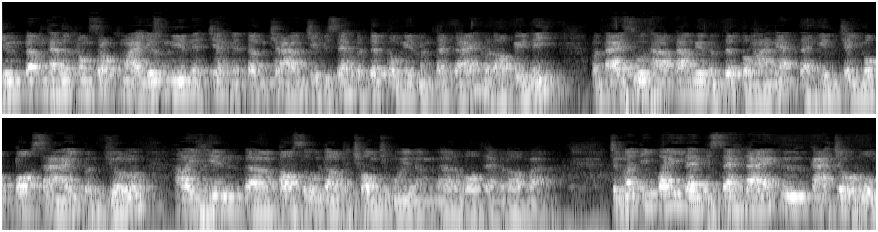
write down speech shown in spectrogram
យើងដឹងថានៅក្នុងស្រុកខ្មែរយើងមានអ្នកចេះអ្នកដឹងច្រើនជាពិសេសបណ្ឌិតក៏មានមិនតិចដែរមកដល់ពេលនេះប៉ុន្តែសួរថាតើមានបណ្ឌិតប្រមាណអ្នកដែលហ៊ានចេញមុខបកស្រាយបញ្យលហើយហ៊ានតស៊ូដល់ប្រឈមជាមួយនឹងរបបតែម្ដងបាទចំណុចទី3ដែលពិសេសដែរគឺការចូលរួម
